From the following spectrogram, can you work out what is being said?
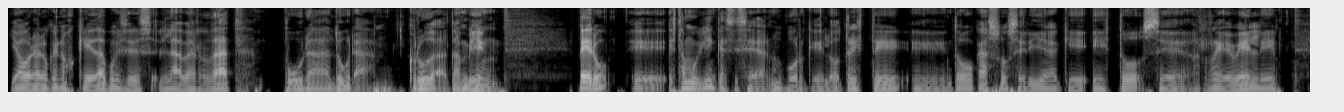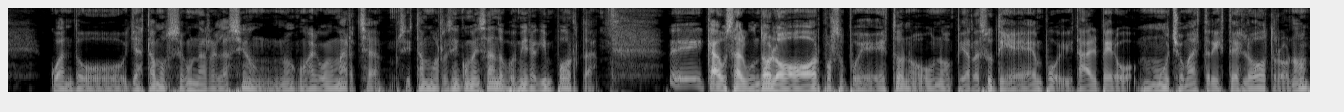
y ahora lo que nos queda pues es la verdad pura, dura, cruda también. Pero eh, está muy bien que así sea, ¿no? Porque lo triste, eh, en todo caso, sería que esto se revele cuando ya estamos en una relación, ¿no? Con algo en marcha. Si estamos recién comenzando, pues mira, ¿qué importa? Eh, causa algún dolor, por supuesto, ¿no? Uno pierde su tiempo y tal, pero mucho más triste es lo otro, ¿no?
